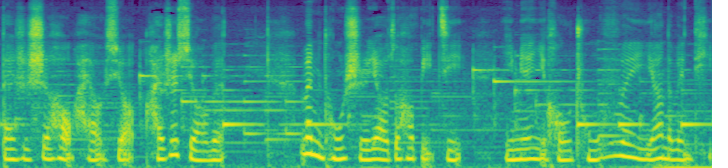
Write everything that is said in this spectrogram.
但是事后还要需要还是需要问。问的同时要做好笔记，以免以后重复问一样的问题。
